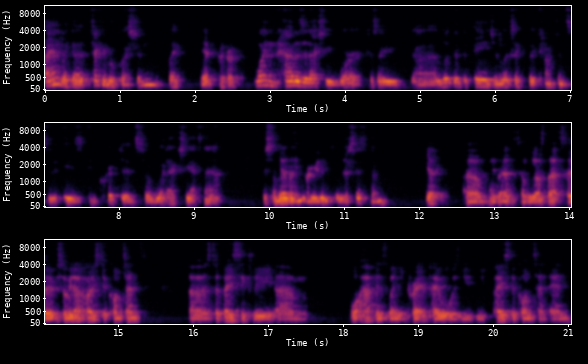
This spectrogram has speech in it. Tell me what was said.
I had like a technical question. Like, Yeah. One, how does it actually work? Because I uh, looked at the page and it looks like the contents i- is encrypted. So what actually has to happen for somebody Yeah, to that's put it into their system? Um, I'm glad somebody asked that. So, so we don't host the content. Uh, so basically, um, what happens when you create a paywall is you, you paste the content in,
